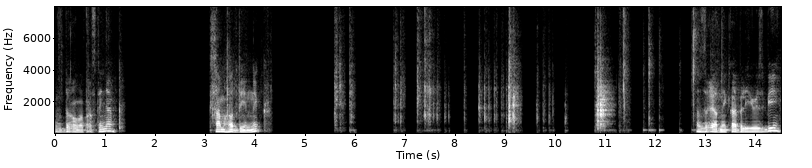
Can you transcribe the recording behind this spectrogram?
Здорова простиня. Сам годинник. Зарядний кабель USB.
